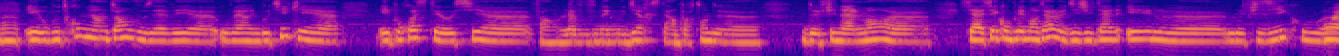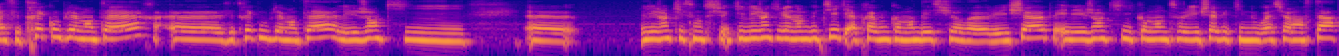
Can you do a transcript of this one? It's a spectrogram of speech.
Mm. Et au bout de combien de temps vous avez ouvert une boutique et, et pourquoi c'était aussi, enfin là vous venez de nous dire que c'était important de, de finalement, c'est assez complémentaire le digital et le, le physique ou. euh, Ouais, c'est très complémentaire. Euh, c'est très complémentaire. Les gens qui, euh, les gens qui sont, su- qui, les gens qui viennent en boutique après vont commander sur euh, le e-shop et les gens qui commandent sur le e-shop et qui nous voient sur Insta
